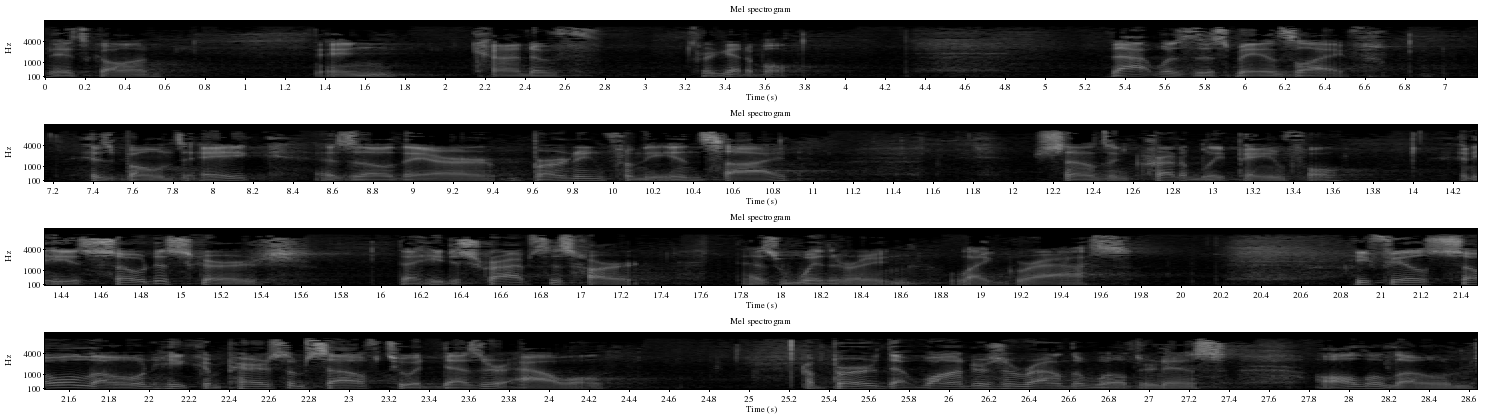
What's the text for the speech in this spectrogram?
it's gone and kind of forgettable. That was this man's life. His bones ache as though they are burning from the inside. Sounds incredibly painful. And he is so discouraged that he describes his heart as withering like grass. He feels so alone, he compares himself to a desert owl, a bird that wanders around the wilderness all alone.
